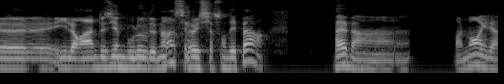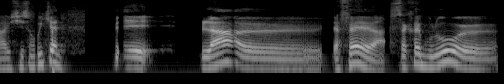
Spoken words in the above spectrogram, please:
Euh, il aura un deuxième boulot demain, c'est réussir son départ. Ouais, ben normalement, il a réussi son week-end. Mais là, euh, il a fait un sacré boulot. euh,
